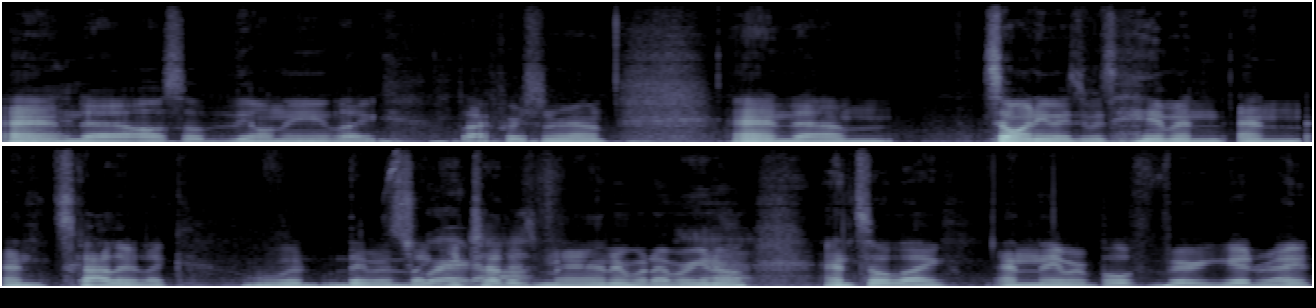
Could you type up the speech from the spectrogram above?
and uh, also the only like black person around. And um, so, anyways, it was him and and and Skylar like would they were like Squared each other's man or whatever, you know. And so like, and they were both very good, right?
